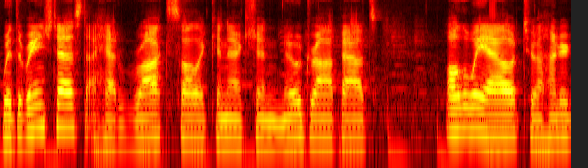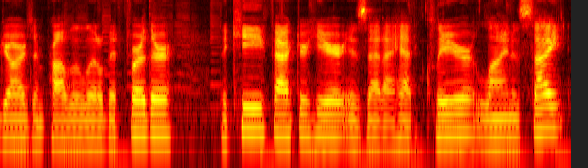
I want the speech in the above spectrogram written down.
With the range test, I had rock solid connection, no dropouts, all the way out to 100 yards and probably a little bit further. The key factor here is that I had clear line of sight,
